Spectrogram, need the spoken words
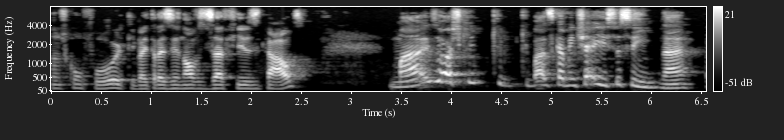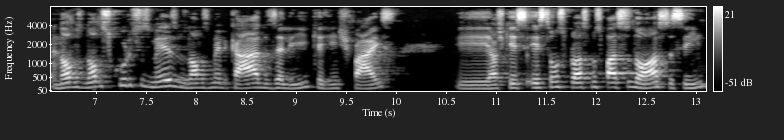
do desconforto e vai trazer novos desafios e tal. Mas eu acho que, que, que, basicamente é isso, assim, né? Novos, novos cursos mesmo, novos mercados ali que a gente faz. E acho que esses, esses são os próximos passos nossos, assim.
